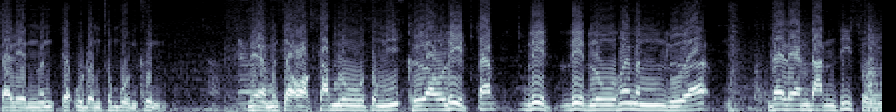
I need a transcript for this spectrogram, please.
ชายเลนมันจะอุดมสมบูรณ์ขึ้นครับเนี่ยมันจะออกตามรูตรงนี้คือเรารีดแป๊บ รีดรีดรูให้มันเหลือได้แรงดันที่สูง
